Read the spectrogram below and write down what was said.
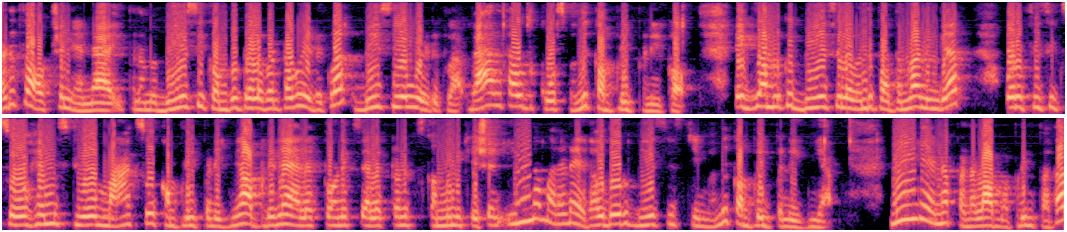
அடுத்த ஆப்ஷன் என்ன? இப்ப நம்ம பிஎஸ்சி கம்ப்யூட்டர் லெவன்ட்டாவும் எடுக்கலாம் பிசிஏவும் எடுக்கலாம். வேற ஏதாவது கோர்ஸ் வந்து கம்ப்ளீட் பண்ணிருக்கோம். எக்ஸாம்பிளுக்கு பிஎஸ்சில வந்து பார்த்தோம்னா நீங்க ஒரு பிசிக்ஸோ ஹெமிஸ்ட்ரியோ மேக்ஸோ கம்ப்ளீட் பண்ணிக்கீங்க அப்படின்னா எலக்ட்ரானிக்ஸ் எலக்ட்ரானிக்ஸ் கம்யூனிகேஷன் இந்த மாதிரியான ஏதாவது ஒரு பிஎஸ்சி ஸ்ட்ரீம் வந்து கம்ப்ளீட் பண்ணிருக்கீங்க. நீங்க என்ன பண்ணலாம் அப்படின்னு பார்த்தா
